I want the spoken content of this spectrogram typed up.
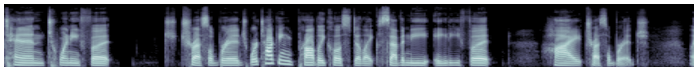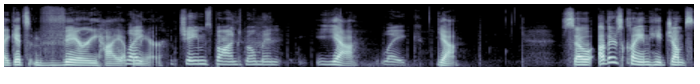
10, 20 foot trestle bridge. We're talking probably close to like 70, 80 foot high trestle bridge. Like it's very high up in Like- the air. James Bond moment, Yeah. like Yeah. So others claim he jumps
